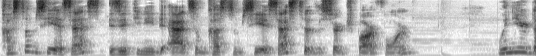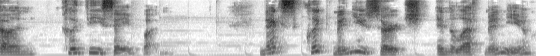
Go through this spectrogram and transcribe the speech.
Custom CSS is if you need to add some custom CSS to the search bar form. When you're done, click the Save button. Next, click Menu Search in the left menu.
